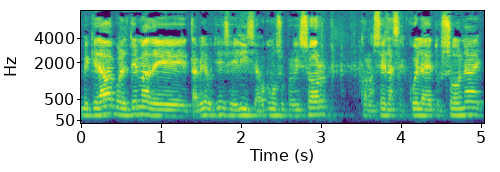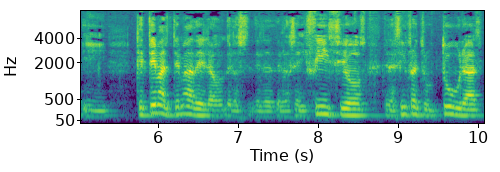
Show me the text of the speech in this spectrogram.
Me quedaba con el tema de también lo que tiene Edilicia. Vos como supervisor conocés las escuelas de tu zona y qué tema el tema de, lo- de los, de, de los edificios, de las infraestructuras.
